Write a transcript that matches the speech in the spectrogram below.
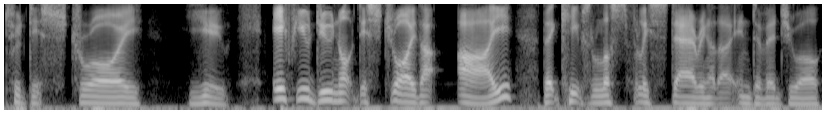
to destroy you. If you do not destroy that eye that keeps lustfully staring at that individual,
